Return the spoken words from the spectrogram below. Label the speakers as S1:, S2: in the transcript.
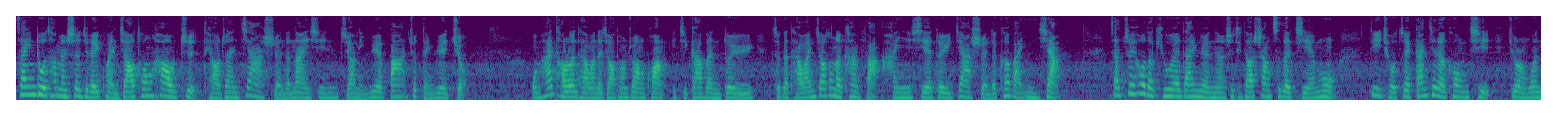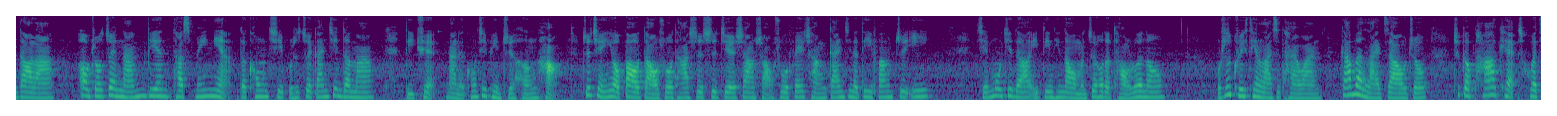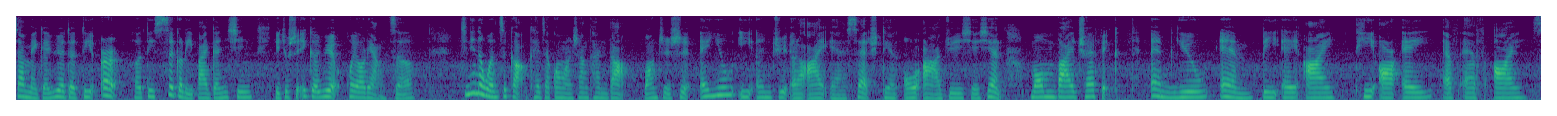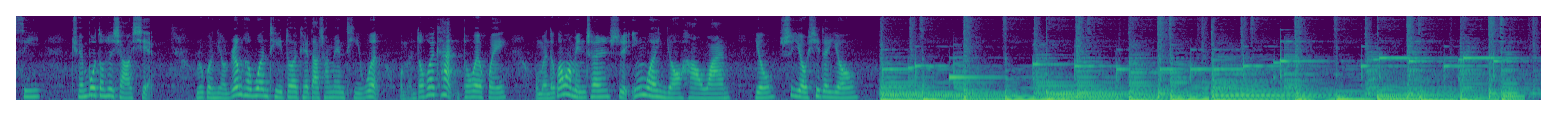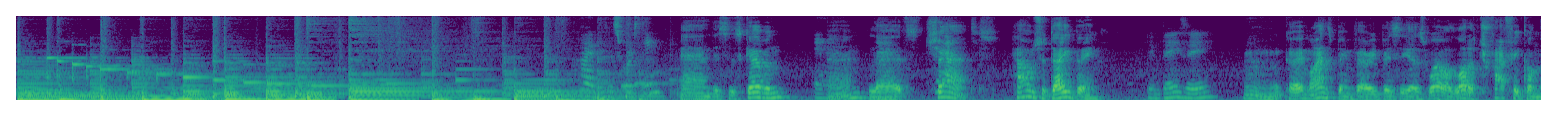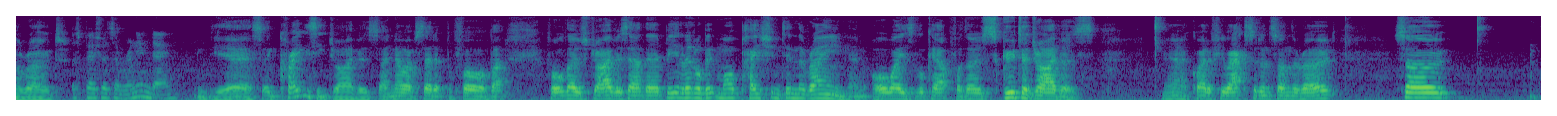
S1: 在印度，他们设计了一款交通号志，挑战驾驶人的耐心。只要你越扒，就等越久。我们还讨论台湾的交通状况，以及 Gavin 对于这个台湾交通的看法，和一些对于驾驶人的刻板印象。在最后的 Q&A 单元呢，是提到上次的节目，地球最干净的空气，就有人问到啦。澳洲最南边 Tasmania 的空气不是最干净的吗？的确，那里的空气品质很好。之前也有报道说它是世界上少数非常干净的地方之一。节目记得要一定听到我们最后的讨论哦。我是 Christine，来自台湾；Gavin 来自澳洲。这个 Podcast 会在每个月的第二和第四个礼拜更新，也就是一个月会有两则。今天的文字稿可以在官网上看到，网址是 a u e n g l i s h 点 o r g 斜线 Mumbai Traffic M U M B A I T R A F F I C，全部都是小写。如果你有任何问题，都可以到上面提问，我们都会看，都会回。我们的官网名称是英文游好玩，游是游戏的游。
S2: This is Gavin.
S1: And,
S2: and
S1: let's
S2: let's chat. How's your day been?
S1: Been busy,
S2: Hmm, okay, mine's been very busy as well. A lot of traffic on the road.
S1: especially it's a running day.
S2: Yes, and crazy drivers. I know I've said it before, but for all those drivers out there, be a little bit more patient in the rain and always look out for those scooter drivers. Yeah, quite a few accidents on the road. So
